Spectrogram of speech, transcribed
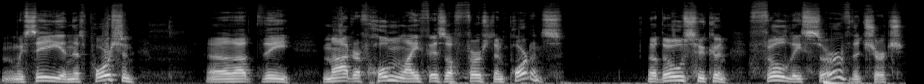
We see in this portion uh, that the matter of home life is of first importance. That those who can fully serve the church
